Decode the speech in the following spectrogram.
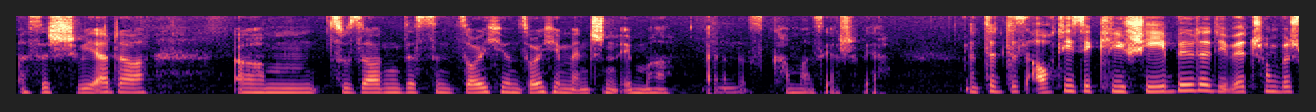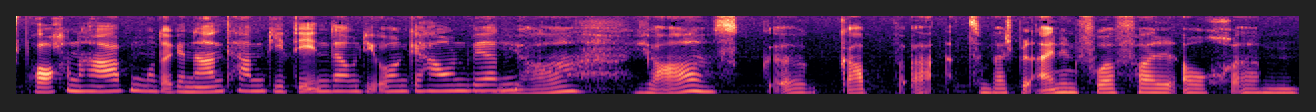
es ist schwer da ähm, zu sagen, das sind solche und solche Menschen immer. Das kann man sehr schwer. Und sind das auch diese Klischeebilder, die wir jetzt schon besprochen haben oder genannt haben, die denen da um die Ohren gehauen werden? Ja, ja es äh, gab äh, zum Beispiel einen Vorfall auch. Ähm,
